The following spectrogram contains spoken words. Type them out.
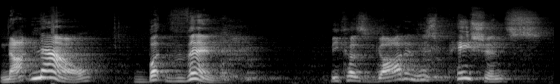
Not now, but then, because God in his patience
